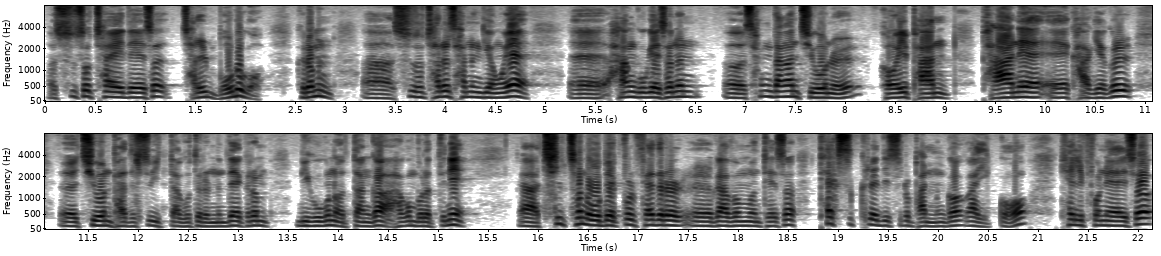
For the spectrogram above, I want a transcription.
어, 수소차에 대해서 잘 모르고 그러면 어, 수소차를 사는 경우에 에, 한국에서는 어, 상당한 지원을 거의 반 반의 가격을 어, 지원받을 수 있다고 들었는데 그럼 미국은 어떤가 하고 물었더니 아, 7,500불 페더럴 가버먼트에서 텍스 크레딧으로 받는 거가 있고 캘리포니아에서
